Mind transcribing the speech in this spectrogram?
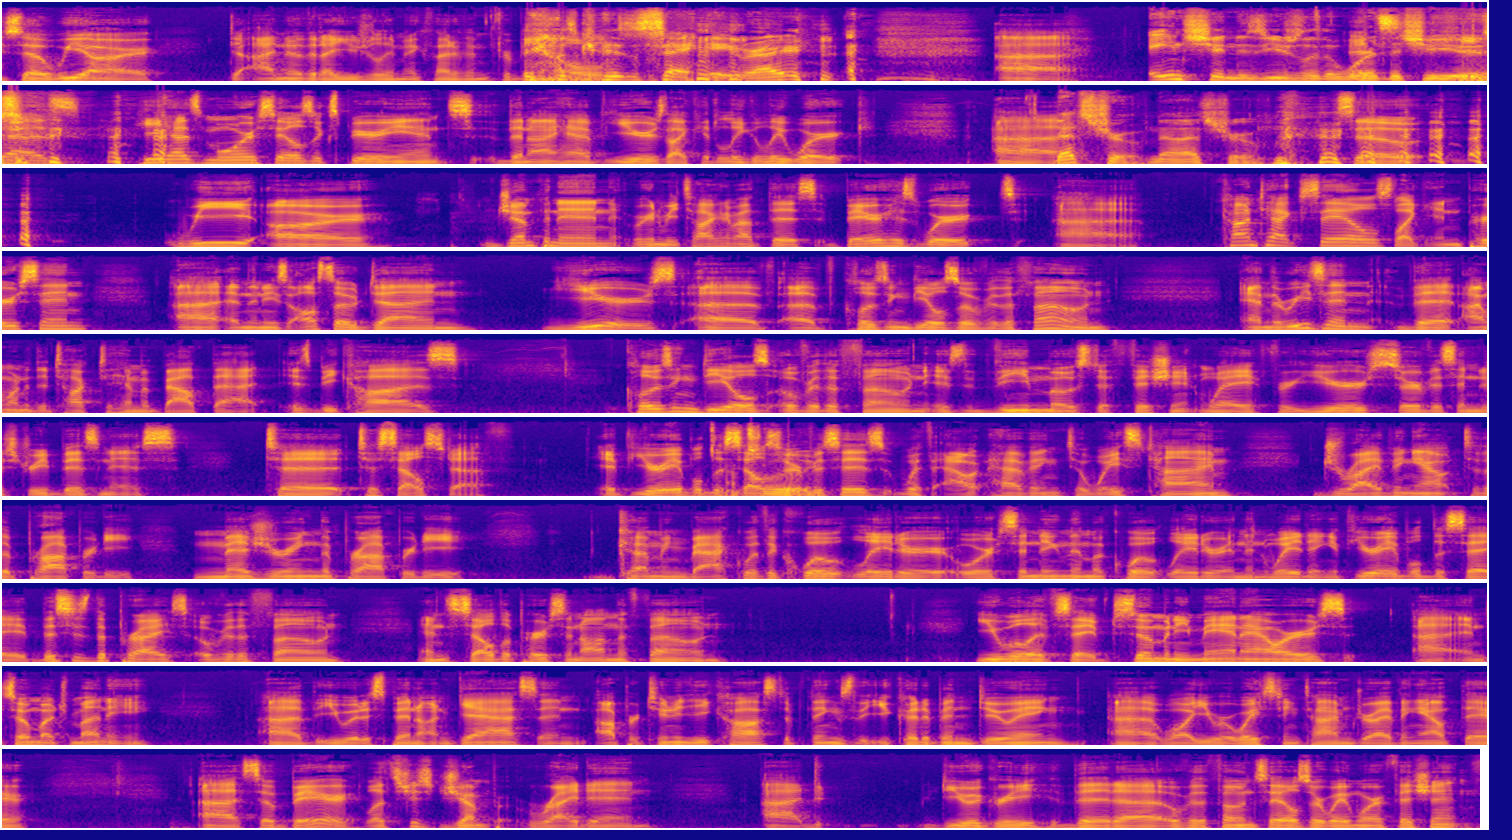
So, we are I know that I usually make fun of him for being I was old. going to say, right? uh, Ancient is usually the word that you use. He has, he has more sales experience than I have years I could legally work. Uh, that's true. No, that's true. so we are jumping in. We're going to be talking about this. Bear has worked uh, contact sales, like in person, uh, and then he's also done years of, of closing deals over the phone. And the reason that I wanted to talk to him about that is because closing deals over the phone is the most efficient way for your service industry business to to sell stuff. If you're able to sell Absolutely. services without having to waste time driving out to the property, measuring the property, coming back with a quote later or sending them a quote later and then waiting, if you're able to say this is the price over the phone and sell the person on the phone, you will have saved so many man hours uh, and so much money uh, that you would have spent on gas and opportunity cost of things that you could have been doing uh, while you were wasting time driving out there. Uh, so, Bear, let's just jump right in. Uh, d- do you agree that uh, over the phone sales are way more efficient?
